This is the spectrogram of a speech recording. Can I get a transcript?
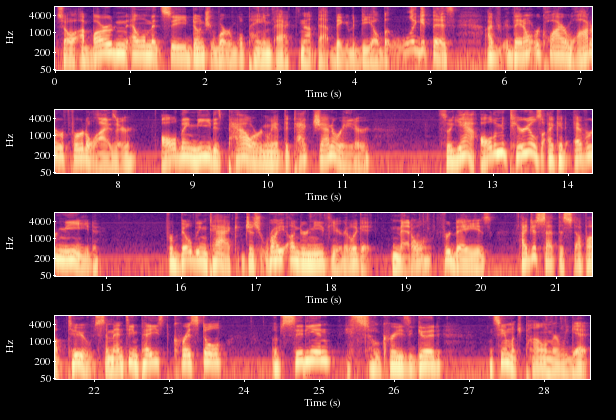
So I borrowed an element seed. Don't you worry, we'll pay him back. It's not that big of a deal. But look at this. I've, they don't require water or fertilizer. All they need is power, and we have the tech generator. So yeah, all the materials I could ever need for building tech just right underneath here. Look at metal for days. I just set this stuff up too. Cementing paste, crystal, obsidian. It's so crazy good. Let's see how much polymer we get.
